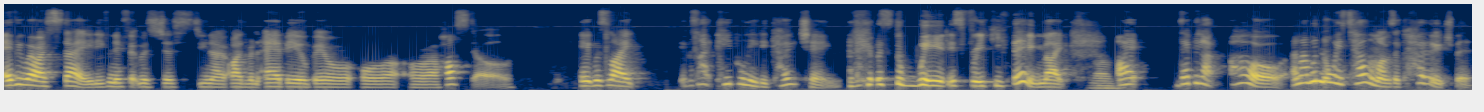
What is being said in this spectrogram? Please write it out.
everywhere i stayed even if it was just you know either an airbnb or or, or a hostel it was like it was like people needed coaching and it was the weirdest freaky thing like wow. i they'd be like, oh, and I wouldn't always tell them I was a coach, but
